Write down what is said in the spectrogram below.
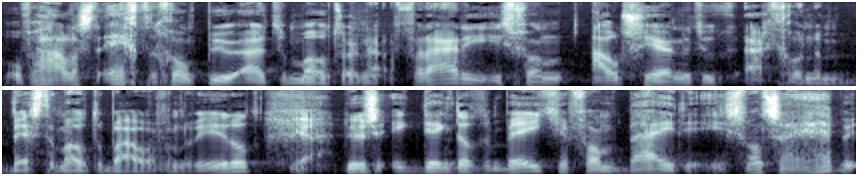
of halen ze het echt gewoon puur uit de motor? Nou, Ferrari is van oudsher natuurlijk eigenlijk gewoon de beste motorbouwer van de wereld. Ja. Dus ik denk dat het een beetje van beide is. Want zij hebben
